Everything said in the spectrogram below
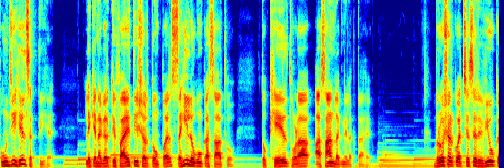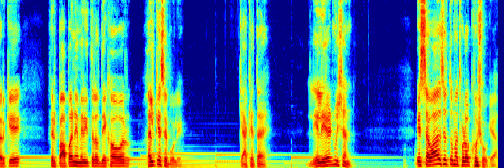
पूंजी हिल सकती है। लेकिन अगर किफायती शर्तों पर सही लोगों का साथ हो तो खेल थोड़ा आसान लगने लगता है। ब्रोशर को अच्छे से रिव्यू करके फिर पापा ने मेरी तरफ़ देखा और हल्के से बोले, क्या कहता है? ले ले एडमिशन। इस सवाल से तो मैं थोड़ा खुश हो गया।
